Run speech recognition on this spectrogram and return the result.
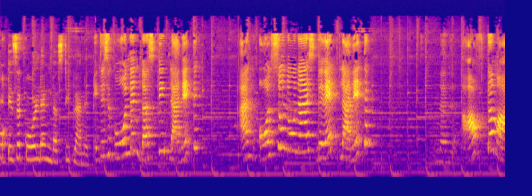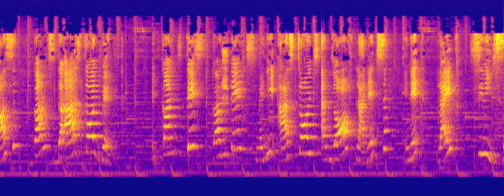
It is a cold and dusty planet. It is a cold and dusty planet and also known as the red planet. After Mars comes the asteroid belt. It contains, contains many asteroids and dwarf planets in it like Ceres.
